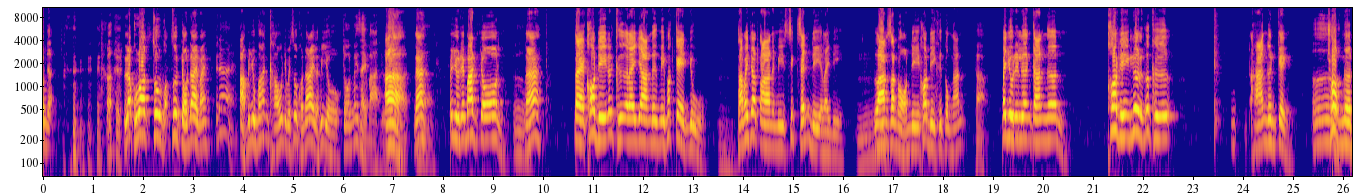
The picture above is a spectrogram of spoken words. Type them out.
รเนี่ย แล้วคุณว่าสู้สู้โจรได้ไหมไม่ได้ อะไปอยู่บ้านเขาจะไปสู้เขาได้เหรอพี่โย โจรไม่ใส่บาตรอยู่อ่านะอ่าไปอยู่ในบ้านโจรเออนะ แต่ข้อดีนั่นคืออะไรอย่างหนึ่งมีพระเกตอยู่อืมทำให้เจ้าตาเนี่ยมีซิกเซนดีอะไรดีอืมลางสังหรณ์ดีข้อดีคือตรงนั้นครับไปอยู่ในเรือนการเงิน ข้อดีอีกเรื่องหนึ่งก็คือ หาเงินเก่งเออชอบเงิน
